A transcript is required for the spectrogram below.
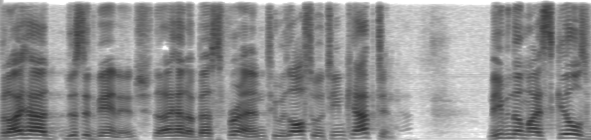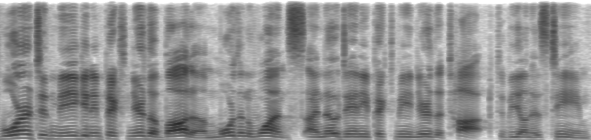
But I had this advantage that I had a best friend who was also a team captain. Even though my skills warranted me getting picked near the bottom, more than once I know Danny picked me near the top to be on his team.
